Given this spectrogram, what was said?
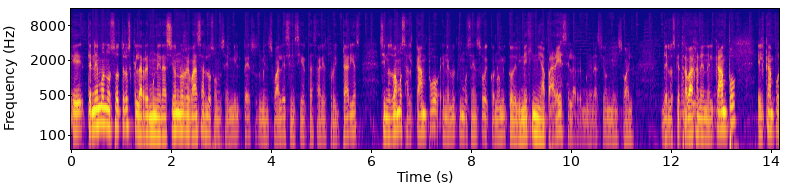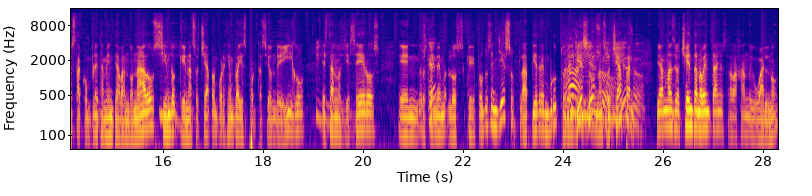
Eh, tenemos nosotros que la remuneración no rebasa los 11 mil pesos mensuales en ciertas áreas prioritarias si nos vamos al campo en el último censo económico del INEGI ni aparece la remuneración mensual de los que trabajan en el campo el campo está completamente abandonado siendo que en Azochiapan por ejemplo hay exportación de higo están los yeseros en, ¿Los pues qué? tenemos los que producen yeso, la piedra en bruto Ah, del yeso, en yeso, Azochiapan. yeso. Llevan más de 80, 90 años trabajando igual, ¿no?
